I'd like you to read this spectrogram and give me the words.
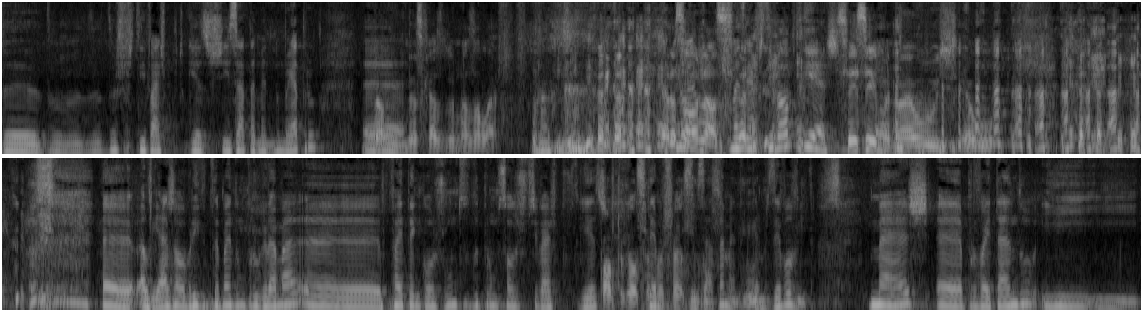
de, de, dos festivais portugueses exatamente no metro. Não, uh... nesse caso do Nazalef. Era só o nosso. Mas é festival português. Sim, sim, mas não é o US, é o U. Uh, aliás, ao abrigo também de um programa uh, feito em conjunto de promoção dos festivais portugueses. Portugal Summer Festival. Exatamente, que temos desenvolvido. Mas, uh, aproveitando e, e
